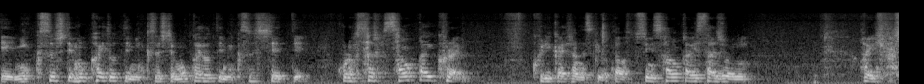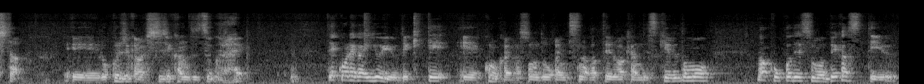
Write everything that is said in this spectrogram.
えー、ミックスして、もう一回取って、ミックスして、もう一回取って、ミックスしてって、これを確か3回くらい繰り返したんですけど、だから普通に3回スタジオに入りました。えー、6時間、7時間ずつぐらい。で、これがいよいよできて、えー、今回のその動画につながっているわけなんですけれども、まあ、ここでそのベガスっていう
